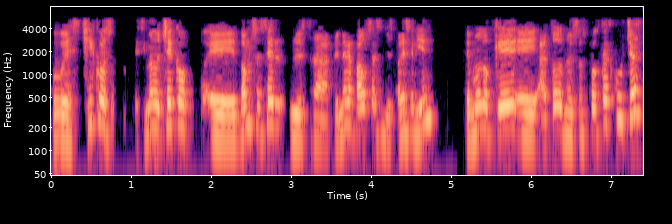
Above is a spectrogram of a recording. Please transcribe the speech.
pues chicos, estimado Checo, eh, vamos a hacer nuestra primera pausa, si les parece bien. De modo que eh, a todos nuestros podcast escuchas,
